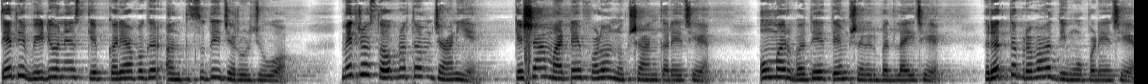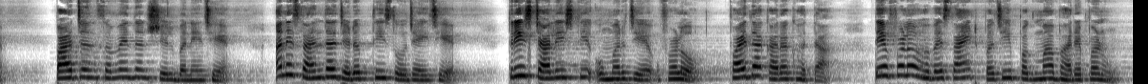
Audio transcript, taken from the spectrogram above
તેથી વિડીયોને સ્કીપ કર્યા વગર અંત સુધી જરૂર જુઓ. મિત્રો, સૌપ્રથમ જાણીએ કે શા માટે ફળો નુકસાન કરે છે. ઉંમર વધે તેમ શરીર બદલાય છે. રક્ત પ્રવાહ ધીમો પડે છે. પાચન સંવેદનશીલ બને છે અને સાંધા ઝડપથી સોજાય છે. ત્રીસ ચાલીસથી ઉંમર જે ફળો ફાયદાકારક હતા, તે ફળો હવે સાઠ પછી પગમાં ભારેપણું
